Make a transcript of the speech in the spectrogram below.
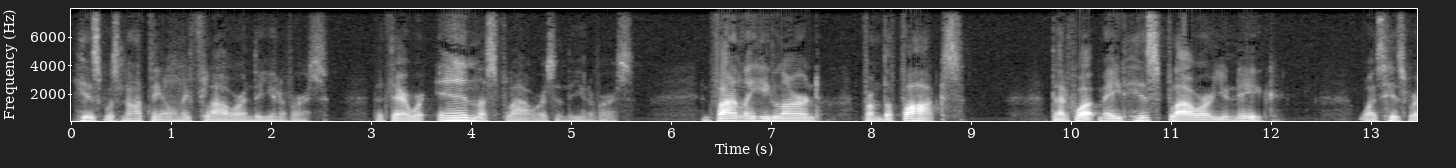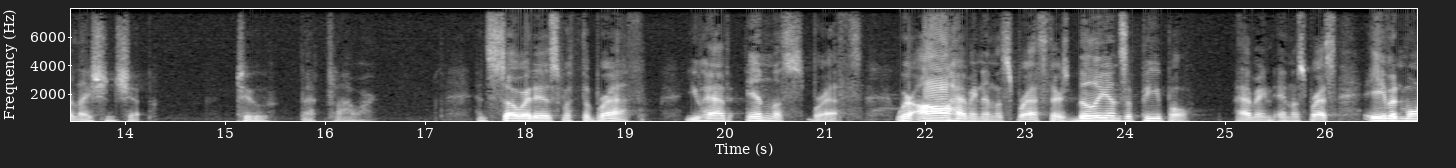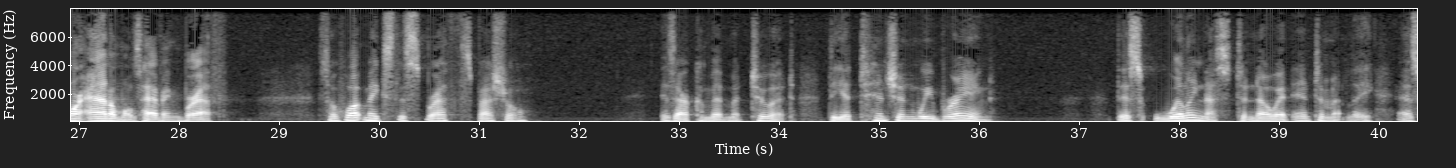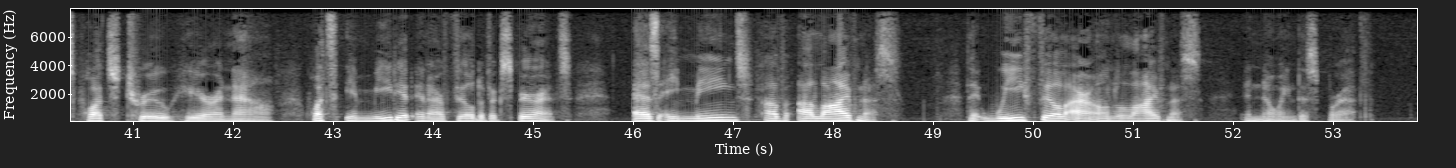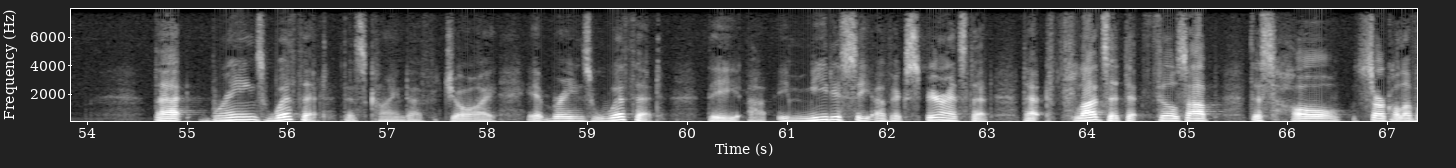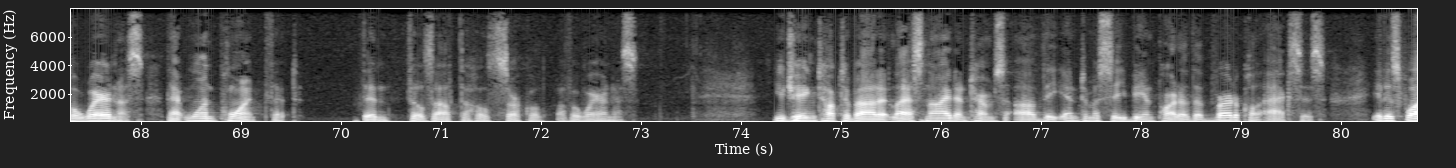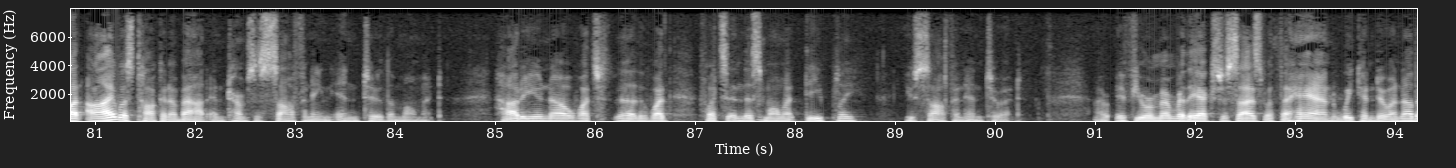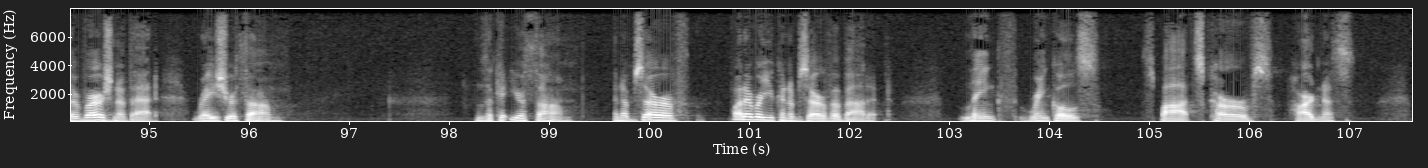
his was not the only flower in the universe, that there were endless flowers in the universe. And finally, he learned from the fox that what made his flower unique was his relationship to that flower. And so it is with the breath. You have endless breaths. We're all having endless breaths. There's billions of people having endless breaths, even more animals having breath. So, what makes this breath special is our commitment to it, the attention we bring, this willingness to know it intimately as what's true here and now, what's immediate in our field of experience, as a means of aliveness, that we feel our own aliveness in knowing this breath. That brings with it this kind of joy. It brings with it the uh, immediacy of experience that, that floods it, that fills up this whole circle of awareness, that one point that then fills out the whole circle of awareness. Eugene talked about it last night in terms of the intimacy being part of the vertical axis. It is what I was talking about in terms of softening into the moment. How do you know what's, uh, what, what's in this moment deeply? You soften into it. Uh, if you remember the exercise with the hand, we can do another version of that. Raise your thumb, look at your thumb, and observe whatever you can observe about it length, wrinkles, spots, curves, hardness,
